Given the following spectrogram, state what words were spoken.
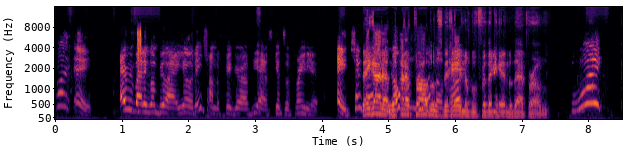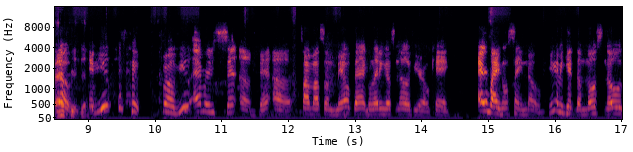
fuck? Hey, everybody gonna be like, yo, they trying to figure out if you have schizophrenia. Hey, check They got a lot of problems to handle before they handle that problem. What? That's, If you, bro, if you ever sent a ba- uh talking about some mail back letting us know if you're okay, everybody gonna say no. You're gonna get the most no's,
